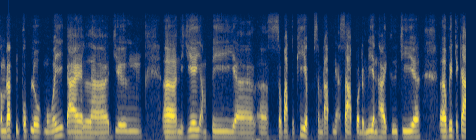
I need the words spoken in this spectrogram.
កម្រិតពិភពលោកមួយដែលយើងនិយាយអំពីសวัสดิភាពសម្រាប់អ្នកសារព័ត៌មានហើយគឺជាវេទិកា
